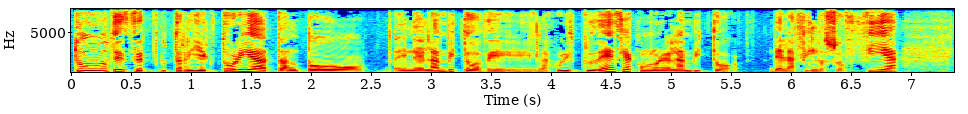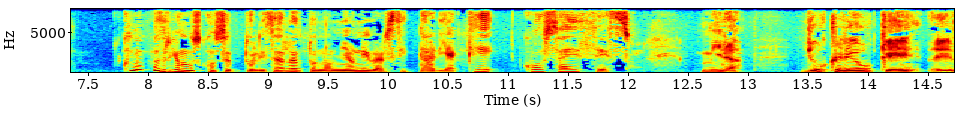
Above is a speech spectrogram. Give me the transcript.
tú desde tu trayectoria, tanto en el ámbito de la jurisprudencia como en el ámbito de la filosofía, ¿Cómo podríamos conceptualizar la autonomía universitaria? ¿Qué cosa es eso? Mira, yo creo que eh,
